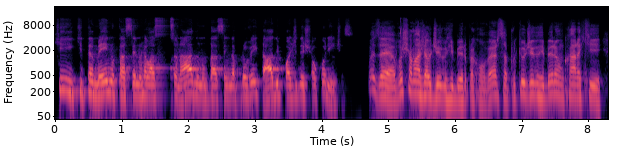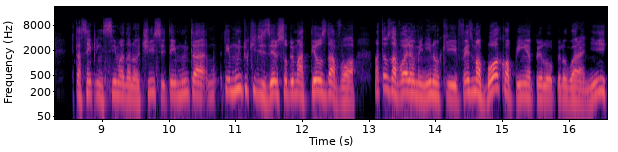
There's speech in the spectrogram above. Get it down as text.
que, que também não está sendo relacionado, não está sendo aproveitado e pode deixar o Corinthians. Pois é, eu vou chamar já o Diego Ribeiro para conversa, porque o Diego Ribeiro é um cara que está sempre em cima da notícia e tem, muita, tem muito o que dizer sobre Matheus Davó. Matheus Davó é um menino que fez uma boa copinha pelo, pelo Guarani,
